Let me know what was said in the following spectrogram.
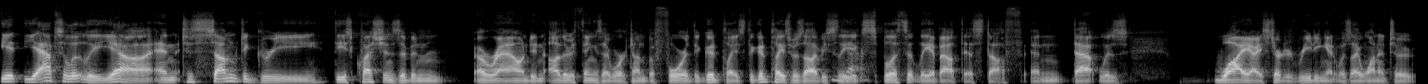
It yeah, absolutely, yeah. And to some degree, these questions have been around in other things I worked on before The Good Place. The Good Place was obviously yeah. explicitly about this stuff, and that was why I started reading it. Was I wanted to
